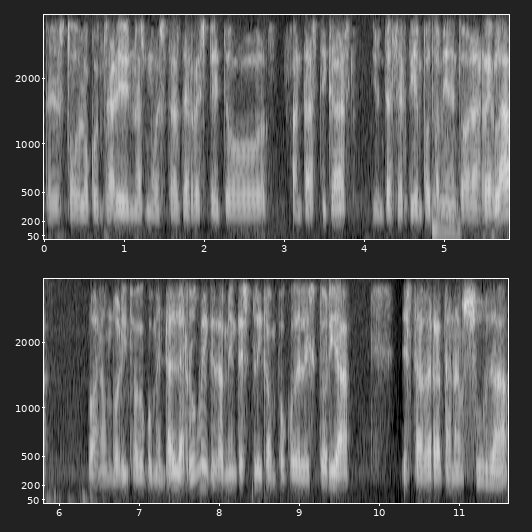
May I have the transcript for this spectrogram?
pero es todo lo contrario, hay unas muestras de respeto fantásticas y un tercer tiempo también en toda la regla. Bueno, un bonito documental de rugby que también te explica un poco de la historia de esta guerra tan absurda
